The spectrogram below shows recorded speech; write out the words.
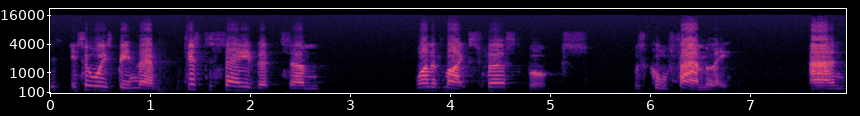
it's, it's always been them. Just to say that um, one of Mike's first books was called Family, and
